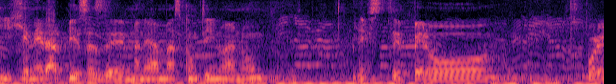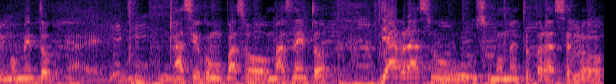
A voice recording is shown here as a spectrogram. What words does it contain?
y generar piezas de manera más continua, ¿no? Este, pero por el momento eh, ha sido como un paso más lento. Ya habrá su, su momento para hacerlo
